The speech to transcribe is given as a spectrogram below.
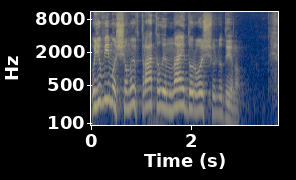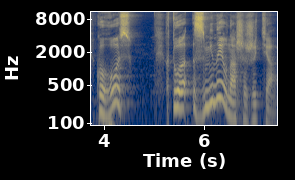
Уявімо, що ми втратили найдорожчу людину когось, хто змінив наше життя.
